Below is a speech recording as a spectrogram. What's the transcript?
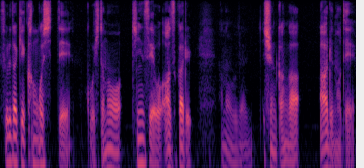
それだけ看護師ってこう人の人生を預かるあの瞬間があるので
